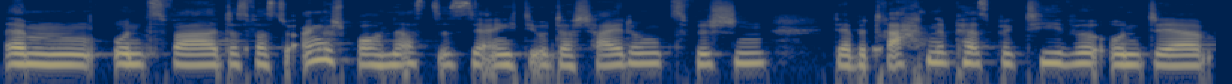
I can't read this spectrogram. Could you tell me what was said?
Ähm, und zwar das, was du angesprochen hast, ist ja eigentlich die Unterscheidung zwischen der betrachtenden Perspektive und der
